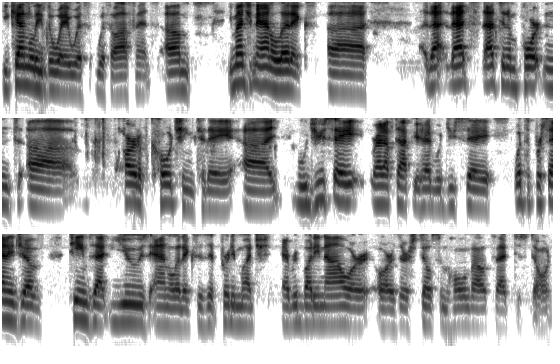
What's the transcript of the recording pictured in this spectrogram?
you can lead the way with with offense. Um, you mentioned analytics. Uh, that that's that's an important uh, part of coaching today. Uh, would you say right off the top of your head? Would you say what's the percentage of teams that use analytics? Is it pretty much everybody now, or or is there still some holdouts that just don't?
